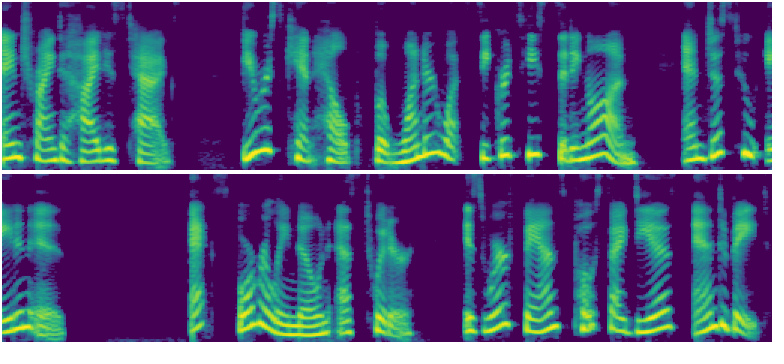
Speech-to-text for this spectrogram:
and trying to hide his tags, viewers can't help but wonder what secrets he's sitting on and just who Aiden is. X, formerly known as Twitter, is where fans post ideas and debate.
